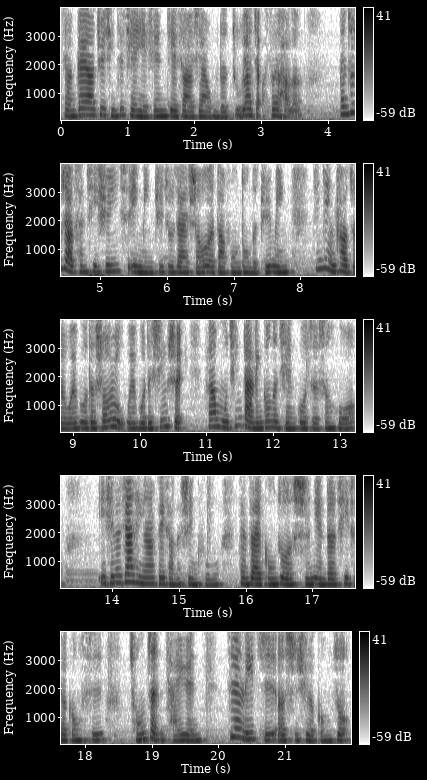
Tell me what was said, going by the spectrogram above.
讲概要剧情之前，也先介绍一下我们的主要角色好了。男主角陈其勋是一名居住在首尔道峰洞的居民，仅仅靠着微薄的收入、微薄的薪水，还有母亲打零工的钱过着生活。以前的家庭啊，非常的幸福，但在工作了十年的汽车公司重整裁员，自愿离职而失去了工作。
